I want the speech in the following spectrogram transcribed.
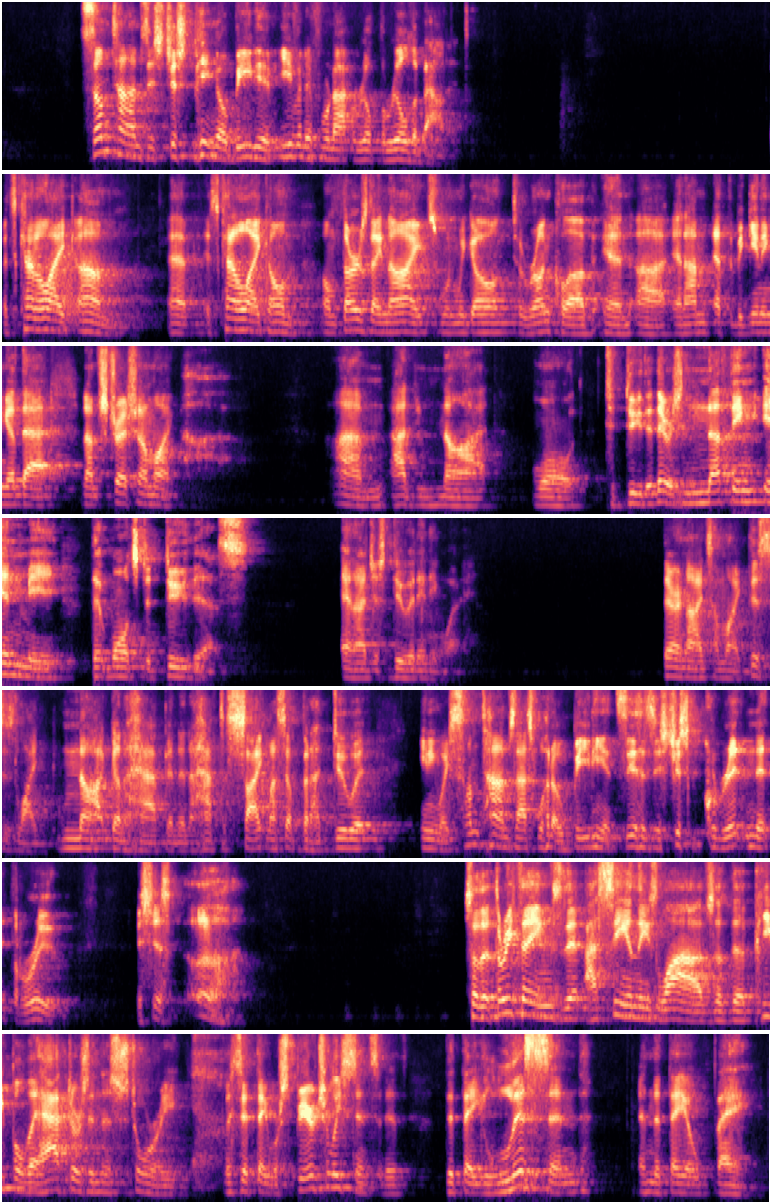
Sometimes it's just being obedient, even if we're not real thrilled about it. It's kind of like um, uh, it's kind of like on on Thursday nights when we go to Run Club, and uh, and I'm at the beginning of that, and I'm stretching. I'm like, I'm, I do not want to do that. There is nothing in me that wants to do this, and I just do it anyway. There are nights I'm like, this is like not going to happen, and I have to psych myself, but I do it anyway. Sometimes that's what obedience is. It's just gritting it through. It's just, ugh. So, the three things that I see in these lives of the people, the actors in this story, is that they were spiritually sensitive, that they listened, and that they obeyed.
